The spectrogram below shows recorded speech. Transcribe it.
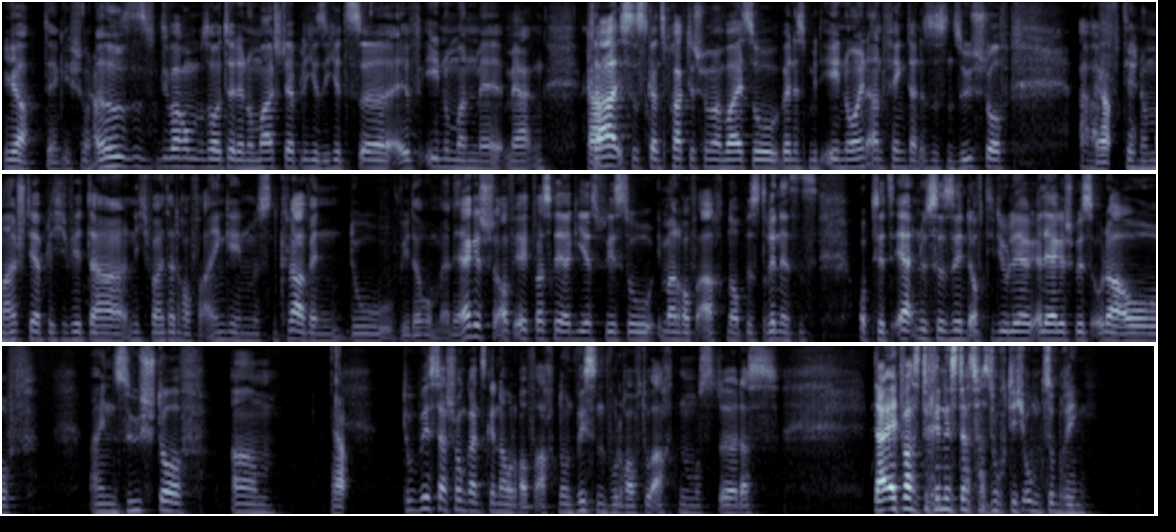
Ja, denke ich schon. Also, es ist, warum sollte der Normalsterbliche sich jetzt äh, elf E-Nummern mer merken? Klar ist es ganz praktisch, wenn man weiß, so, wenn es mit E9 anfängt, dann ist es ein Süßstoff. Aber Ja. der Normalsterbliche wird da nicht weiter drauf eingehen müssen. Klar, wenn du wiederum allergisch auf etwas reagierst, wirst du immer darauf achten, ob es drin ist. Ob es jetzt Erdnüsse sind, auf die du aller- allergisch bist, oder auf einen Süßstoff. Ähm, Ja. du wirst da schon ganz genau drauf achten und wissen, worauf du achten musst, äh, dass da etwas drin ist, das versucht dich umzubringen.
